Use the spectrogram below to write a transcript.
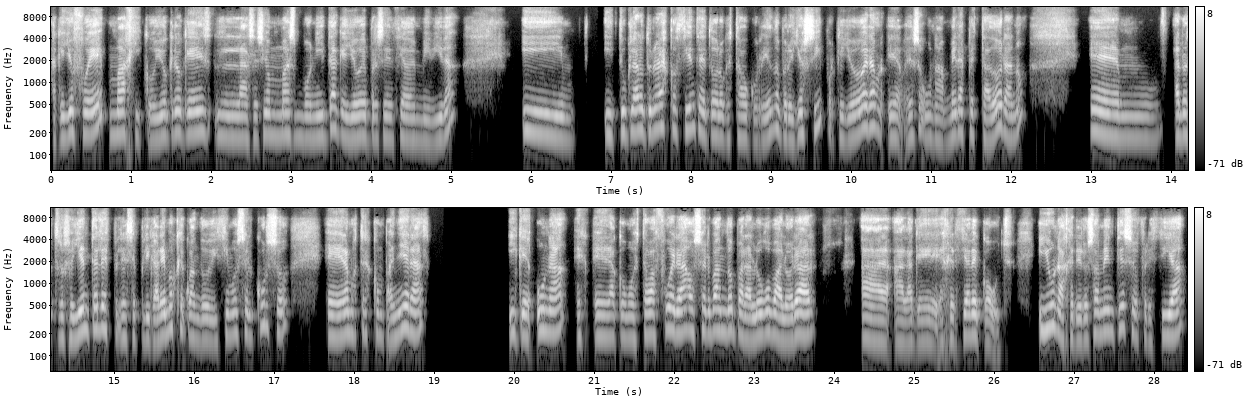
Aquello fue mágico. Yo creo que es la sesión más bonita que yo he presenciado en mi vida. Y, y tú, claro, tú no eras consciente de todo lo que estaba ocurriendo, pero yo sí, porque yo era eh, eso, una mera espectadora, ¿no? Em, a nuestros oyentes les, les, explicaremos que cuando hicimos el curso eh, éramos tres compañeras y que una era como estaba fuera observando para luego valorar a, la que ejercía de coach y una generosamente se ofrecía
